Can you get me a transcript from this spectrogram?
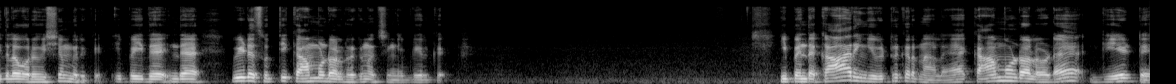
இதில் ஒரு விஷயம் இருக்குது இப்போ இது இந்த வீடை சுற்றி காம்பவுண்ட் வால் இருக்குன்னு வச்சுங்க இப்படி இருக்குது இப்போ இந்த கார் இங்கே விட்டுருக்கிறனால காம்பவுண்ட் வாலோட கேட்டு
